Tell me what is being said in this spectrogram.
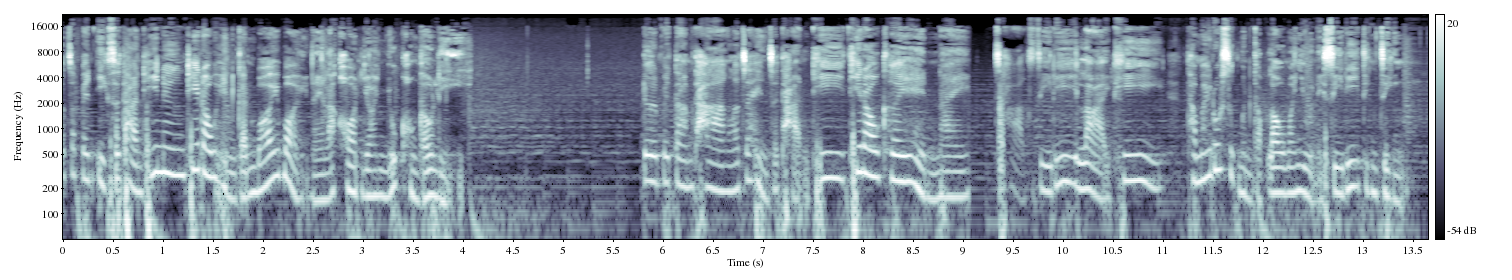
ก็จะเป็นอีกสถานที่หนึ่งที่เราเห็นกันบ่อยๆ ในละครย้อนยุคของเกาหลี เดินไปตามทางแล้วจะเห็นสถานที่ที่เราเคยเห็นในฉากซีรีส์หลายที่ทำให้รู้สึกเหมือนกับเรามาอยู่ในซีรีส์จริง ๆ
